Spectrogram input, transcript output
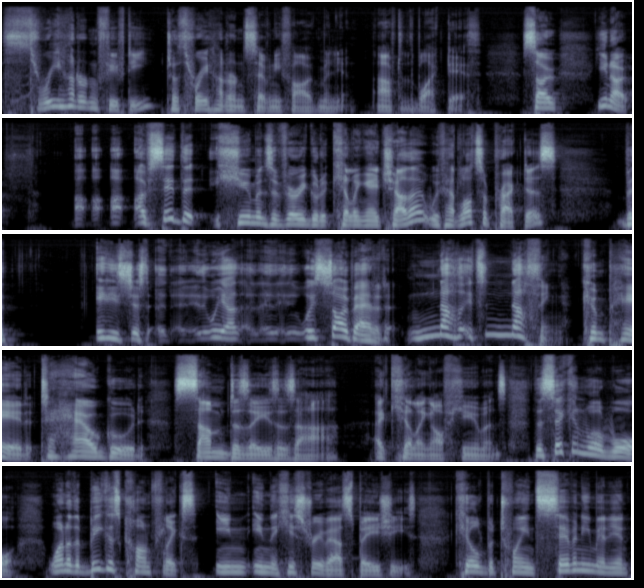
350 to 375 million after the Black Death. So, you know, I, I've said that humans are very good at killing each other. We've had lots of practice, but it is just we are we're so bad at it. No, it's nothing compared to how good some diseases are at killing off humans. The Second World War, one of the biggest conflicts in, in the history of our species, killed between 70 million,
